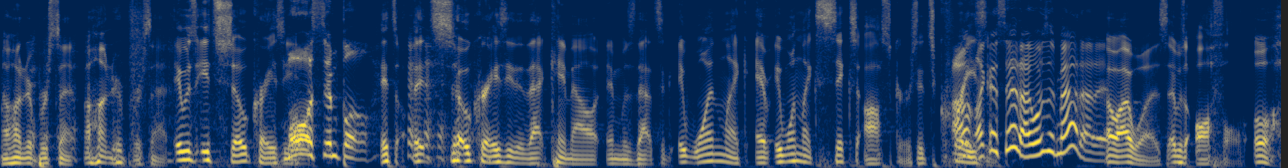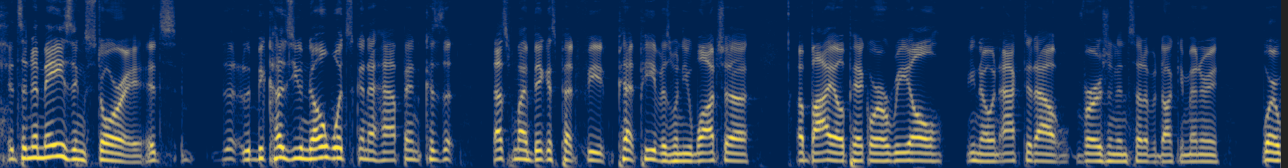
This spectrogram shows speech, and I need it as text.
A hundred percent. A hundred percent. It was. It's so crazy. More simple. It's it's so crazy that that came out and was that. It won like it won like six Oscars. It's oh, I- crazy. like I said, I wasn't mad at it. oh, I was. It was awful. Oh, It's an amazing story. It's because you know what's going to happen. Because that's my biggest pet fee- pet peeve is when you watch a a biopic or a real, you know, an acted out version instead of a documentary, where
